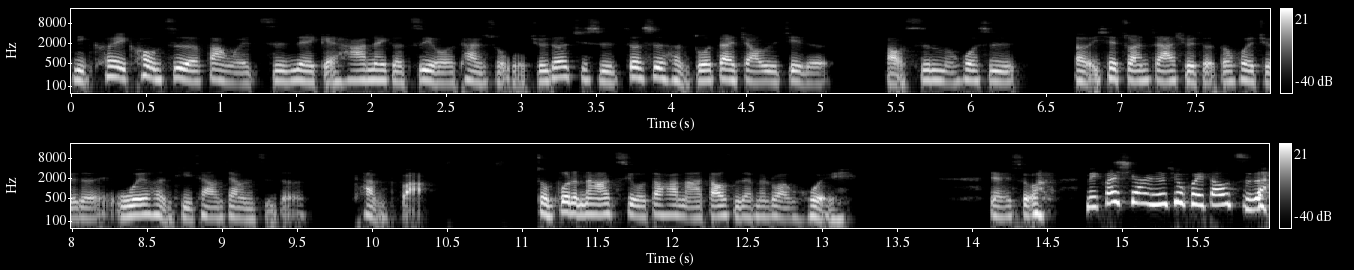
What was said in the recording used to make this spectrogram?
你可以控制的范围之内，给他那个自由的探索，我觉得其实这是很多在教育界的老师们或是呃一些专家学者都会觉得，我也很提倡这样子的看法。总不能让他自由到他拿刀子在那乱挥。人家说没关系啊，你就去挥刀子啊，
